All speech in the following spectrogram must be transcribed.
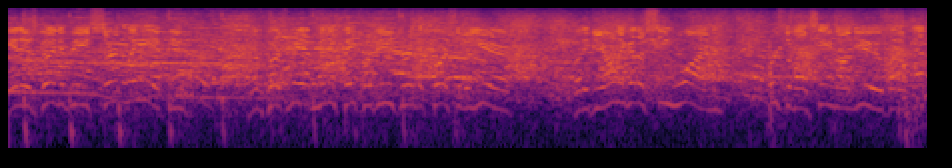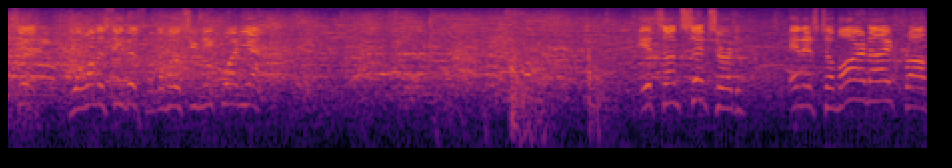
It is going to be certainly, if you, and of course we have many pay-per-views during the course of a year, but if you're only going to see one, first of all, shame on you, but if that's it, you'll want to see this one, the most unique one yet. It's uncensored, and it's tomorrow night from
